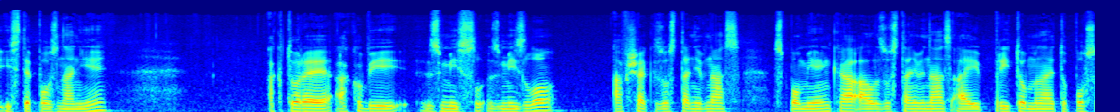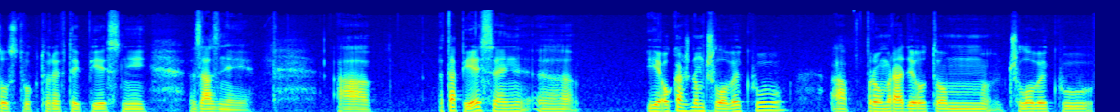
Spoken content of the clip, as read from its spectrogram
isté poznanie, a ktoré akoby zmysl, zmizlo, avšak zostane v nás spomienka, ale zostane v nás aj prítomné to posolstvo, ktoré v tej piesni zaznieje. A tá pieseň eh, je o každom človeku a v prvom rade o tom človeku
